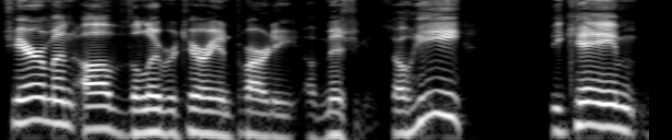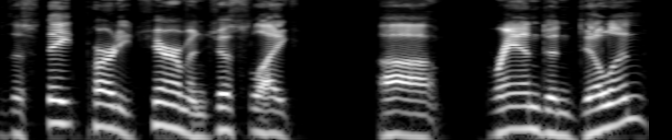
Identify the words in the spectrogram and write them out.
chairman of the Libertarian Party of Michigan. So he became the state party chairman, just like uh, Brandon Dillon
